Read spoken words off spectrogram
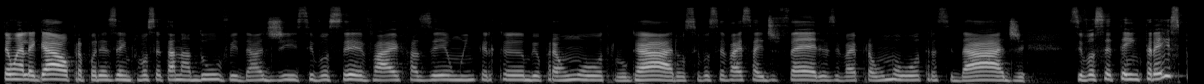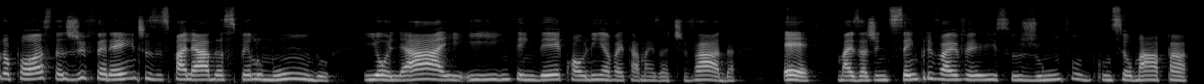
Então é legal para, por exemplo, você estar tá na dúvida de se você vai fazer um intercâmbio para um ou outro lugar, ou se você vai sair de férias e vai para uma ou outra cidade se você tem três propostas diferentes espalhadas pelo mundo e olhar e, e entender qual linha vai estar tá mais ativada, é, mas a gente sempre vai ver isso junto com o seu mapa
